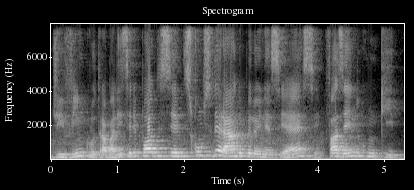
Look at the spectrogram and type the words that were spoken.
de vínculo trabalhista, ele pode ser desconsiderado pelo INSS, fazendo com que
